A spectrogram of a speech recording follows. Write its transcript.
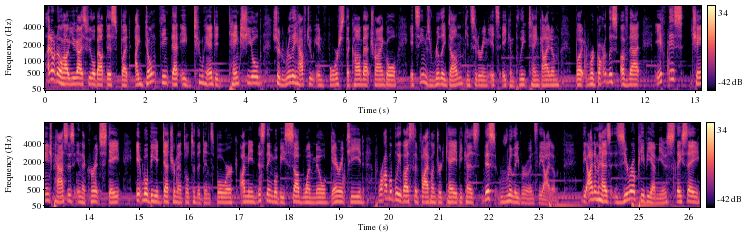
I don't know how you guys feel about this, but I don't think that a two-handed tank shield should really have to enforce the combat triangle. It seems really dumb considering it's a complete tank item, but regardless of that, if this change passes in the current state, it will be detrimental to the Dinh's Bulwark. I mean, this thing will be sub 1 mil guaranteed, probably less than 500k because this really ruins the item. The item has zero PVM use. They say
